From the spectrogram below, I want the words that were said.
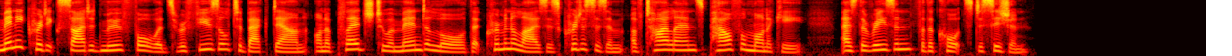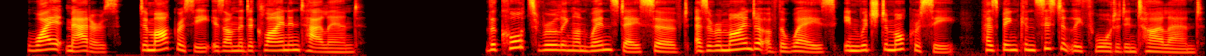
Many critics cited Move Forward's refusal to back down on a pledge to amend a law that criminalizes criticism of Thailand's powerful monarchy as the reason for the court's decision. Why it matters democracy is on the decline in Thailand. The court's ruling on Wednesday served as a reminder of the ways in which democracy has been consistently thwarted in Thailand.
